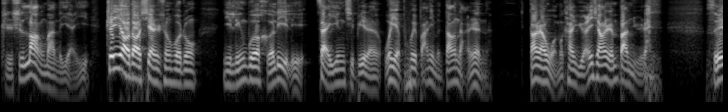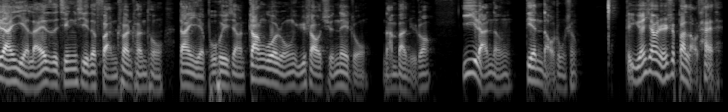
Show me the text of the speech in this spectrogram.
只是浪漫的演绎，真要到现实生活中，你凌波和丽丽再英气逼人，我也不会把你们当男人呢。当然，我们看袁湘仁扮女人，虽然也来自京戏的反串传统，但也不会像张国荣、于少群那种男扮女装，依然能颠倒众生。这袁湘人是半老太太，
